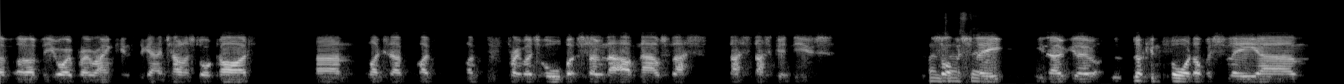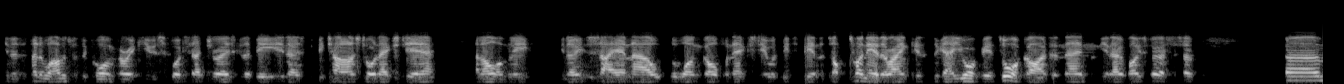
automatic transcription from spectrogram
of, of the Euro Pro rankings to get a Challenge Tour card. Um, like I said, I've, I've pretty much all but sewn that up now, so that's that's that's good news. Fantastic. So obviously, you know, you know, looking forward, obviously, um, you know, depending on what happens with the Corn Ferry Q School, etc., it's going to be, you know, it's going to be Challenge Tour next year, and ultimately, you know, saying now the one goal for next year would be to be in the top 20 of the rankings to get a European Tour card, and then you know, vice versa. So, um,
